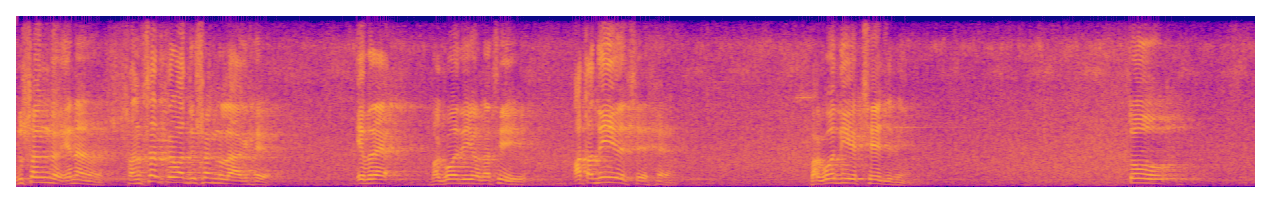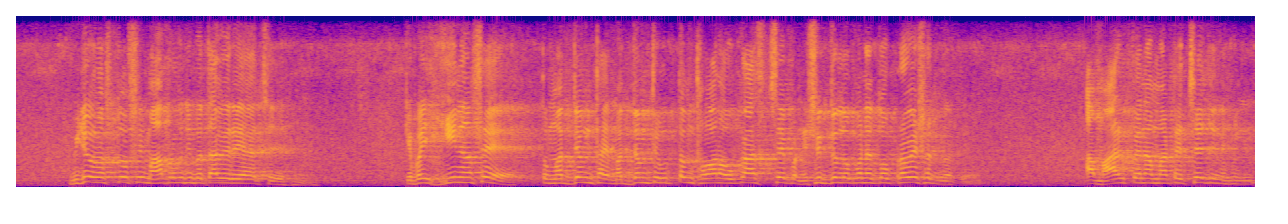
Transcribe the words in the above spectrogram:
દુસંગ, એને સંસર્ગ કરવા દુસંગ લાગે. એ બધા ભગવદીયો નથી, અતદીય છે. ભગવદીય છે જ નહીં. તો બીજો રસ્તો શ્રી મહાપ્રભુજી બતાવી રહ્યા છે કે ભાઈ હીન હશે તો મધ્યમ થાય. મધ્યમથી ઉત્તમ થવાનો અવકાશ છે, પણ નિષિદ્ધ લોકોને તો પ્રવેશ જ નથી. આ માર્ગ તો એના માટે છે જ નહીં.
